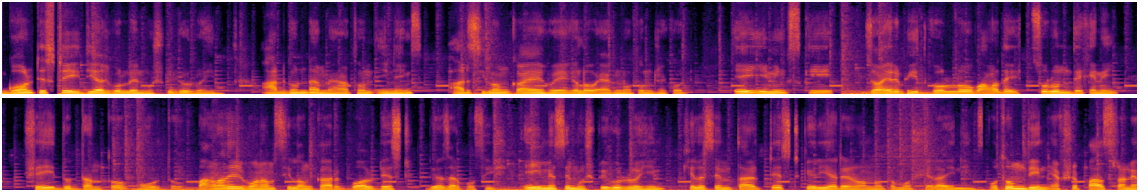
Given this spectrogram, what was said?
গল টেস্টে ইতিহাস গড়লেন মুশফিকুর রহিম। আট ঘণ্টার ম্যারাথন ইনিংস আর শ্রীলঙ্কায় হয়ে গেল এক নতুন রেকর্ড। এই ইনিংস কি জয়ের ভিত গড়ল বাংলাদেশ? চলুন দেখে নেই সেই দুর্দান্ত মুহূর্ত। বাংলাদেশ বনাম শ্রীলঙ্কার বল টেস্ট দুই হাজার পঁচিশ। এই ম্যাচে মুশফিকুর রহিম খেলেছেন তার টেস্ট কেরিয়ারের অন্যতম সেরা ইনিংস। প্রথম দিন একশো পাঁচ রানে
